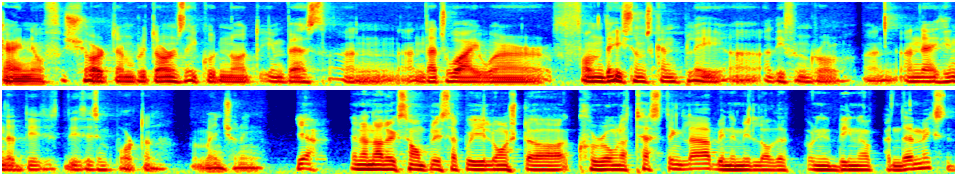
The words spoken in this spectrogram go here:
kind of short-term returns they could not invest and, and that's why where foundations can play a, a different role. And, and i think that this, this is important mentioning. Yeah. And another example is that we launched a corona testing lab in the middle of the, in the beginning of pandemics. It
